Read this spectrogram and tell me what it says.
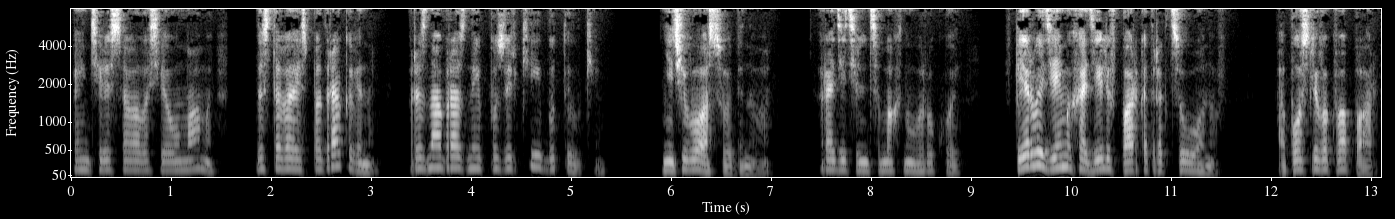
Поинтересовалась я у мамы, доставая из-под раковины разнообразные пузырьки и бутылки. Ничего особенного. Родительница махнула рукой. В первый день мы ходили в парк аттракционов, а после в аквапарк.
